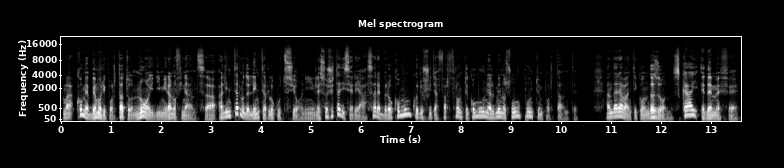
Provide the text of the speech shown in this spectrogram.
Ma come abbiamo riportato noi di Milano Finanza, all'interno delle interlocuzioni le società di Serie A sarebbero comunque riuscite a far fronte comune almeno su un punto importante. Andare avanti con Dazon, Sky ed MFE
